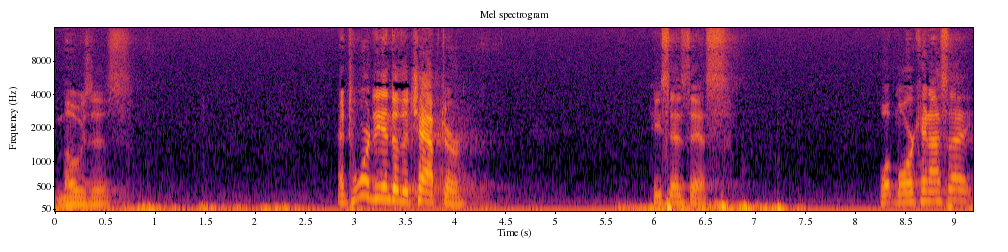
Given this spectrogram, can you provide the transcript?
Moses. And toward the end of the chapter, he says this What more can I say?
